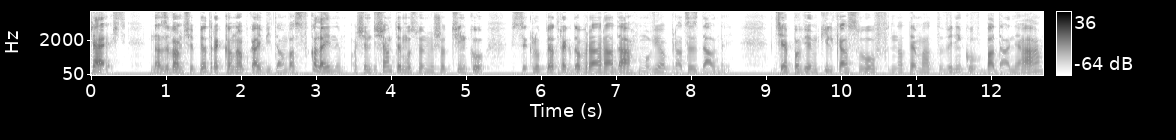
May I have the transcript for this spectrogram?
Cześć, nazywam się Piotrek Konopka i witam Was w kolejnym, 88 już odcinku z cyklu Piotrek Dobra Rada mówi o pracy zdalnej. Dzisiaj powiem kilka słów na temat wyników badania,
